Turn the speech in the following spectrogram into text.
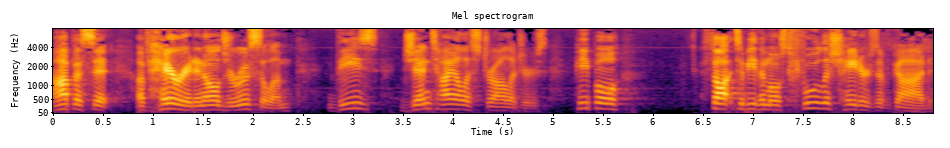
Opposite of Herod and all Jerusalem, these Gentile astrologers, people thought to be the most foolish haters of God,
